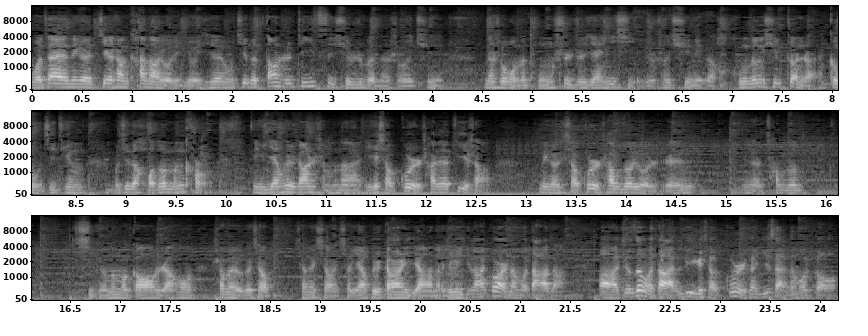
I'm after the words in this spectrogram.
我在那个街上看到有有一些，我记得当时第一次去日本的时候，去那时候我们同事之间一起，比如说去那个红灯区转转歌舞伎町，我记得好多门口那个烟灰缸是什么呢？一个小棍儿插在地上，那个小棍儿差不多有人，那个差不多。起平那么高，然后上面有个小像个小小烟灰缸一样的，就跟易拉罐那么大的啊，就这么大，立个小棍儿，像雨伞那么高，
